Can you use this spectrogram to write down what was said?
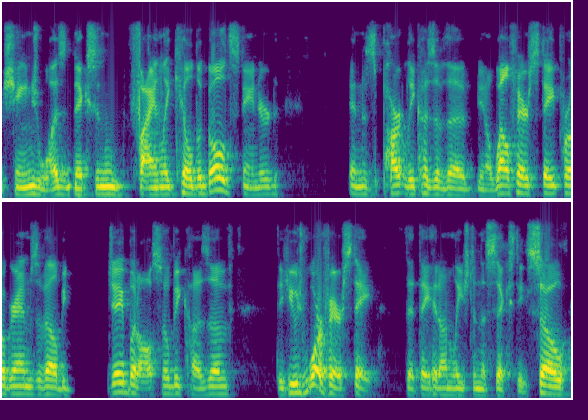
change was Nixon finally killed the gold standard and it's partly because of the you know welfare state programs of LBJ, but also because of the huge warfare state that they had unleashed in the 60s. So,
